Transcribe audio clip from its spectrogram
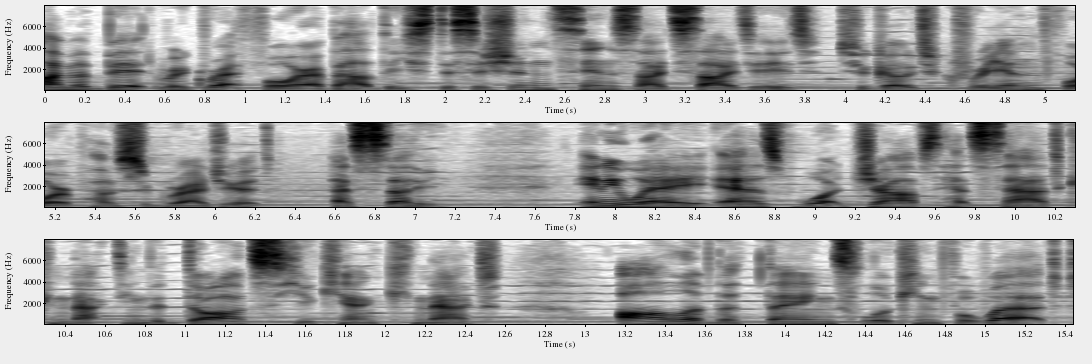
I'm a bit regretful about this decision since I decided to go to Korean for a postgraduate as study. Anyway, as what Jobs had said, connecting the dots, you can connect all of the things looking forward.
